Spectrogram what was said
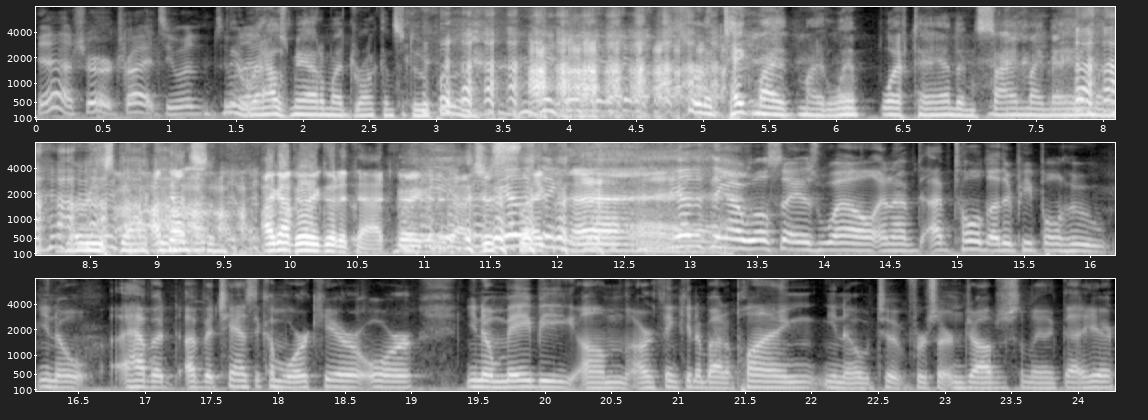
yeah, sure, try it, see what. See They what rouse me out of my drunken stupor. And sort of take my, my limp left hand and sign my name and various documents. And, I got very good at that very good at that just the other like thing, uh, the other thing I will say as well, and I've I've told other people who you know have a have a chance to come work here, or you know maybe um, are thinking about applying, you know, to for certain jobs or something like that here.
